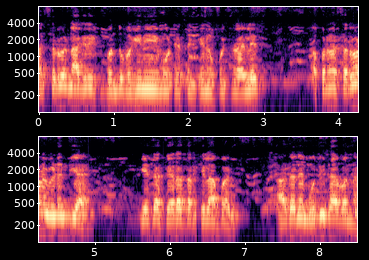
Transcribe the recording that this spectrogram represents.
आज सर्व नागरिक बंधू भगिनी मोठ्या संख्येने उपस्थित राहिलेत. आपण सर्वांना विनंती आहे की येत्या तेरा तारखेला आपण आदरणीय मोदी साहेबांना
